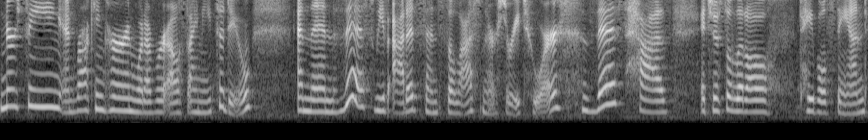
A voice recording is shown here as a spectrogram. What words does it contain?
nursing and rocking her and whatever else I need to do. And then this we've added since the last nursery tour. This has, it's just a little table stand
